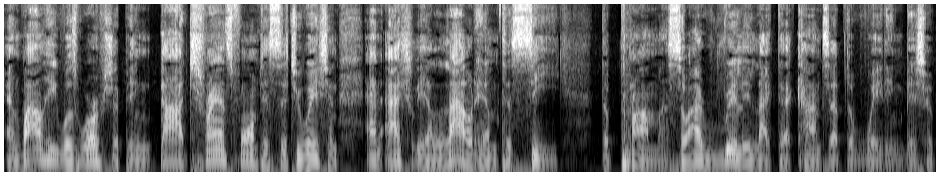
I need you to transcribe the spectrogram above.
And while he was worshiping, God transformed his situation and actually allowed him to see the promise. So I really like that concept of waiting, Bishop.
